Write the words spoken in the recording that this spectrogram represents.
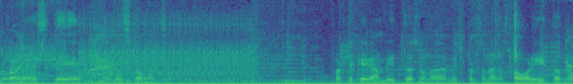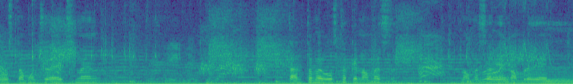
Pero este me gusta mucho. Aparte que Gambito es uno de mis personajes favoritos, me gusta mucho X-Men. Tanto me gusta que no me, no me sabía el nombre del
